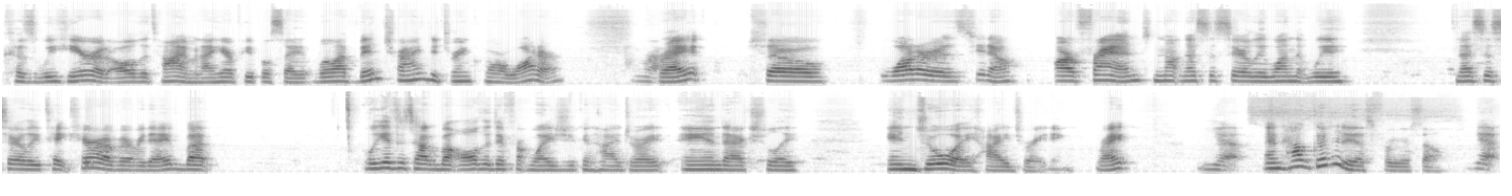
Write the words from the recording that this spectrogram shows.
Because we hear it all the time. And I hear people say, Well, I've been trying to drink more water, right? So, water is, you know, our friend, not necessarily one that we necessarily take care of every day, but we get to talk about all the different ways you can hydrate and actually enjoy hydrating, right? Yes. And how good it is for yourself. Yes.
